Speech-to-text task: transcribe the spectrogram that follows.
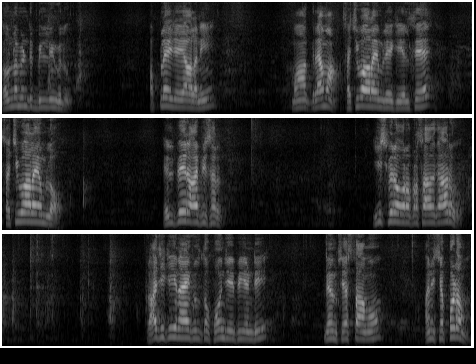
గవర్నమెంట్ బిల్డింగులు అప్లై చేయాలని మా గ్రామ సచివాలయంలోకి వెళ్తే సచివాలయంలో వెల్ఫేర్ ఆఫీసర్ ఈశ్వర వరప్రసాద్ గారు రాజకీయ నాయకులతో ఫోన్ చేపియండి మేము చేస్తాము అని చెప్పడం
